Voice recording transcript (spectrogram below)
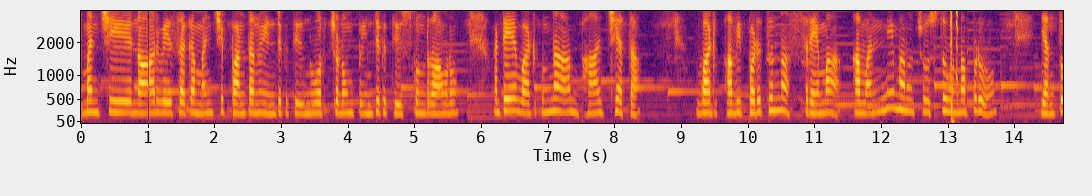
మంచి నారు వేసాక మంచి పంటను ఇంటికి నూర్చడం ఇంటికి తీసుకుని రావడం అంటే వాటికున్న బాధ్యత. వాటి అవి పడుతున్న శ్రమ అవన్నీ మనం చూస్తూ ఉన్నప్పుడు ఎంతో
